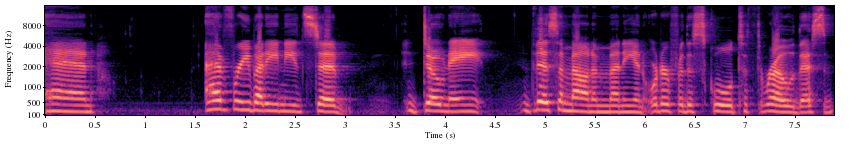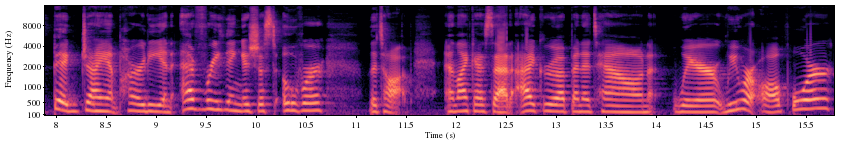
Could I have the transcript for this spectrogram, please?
And everybody needs to donate this amount of money in order for the school to throw this big giant party and everything is just over the top. And like I said, I grew up in a town where we were all poor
